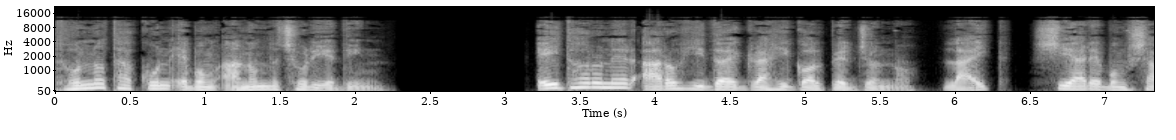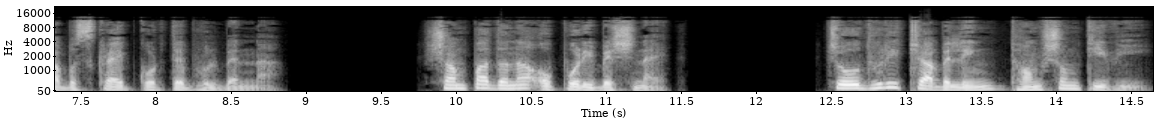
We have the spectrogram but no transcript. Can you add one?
ধন্য থাকুন এবং আনন্দ ছড়িয়ে দিন। এই ধরনের আরও হৃদয়গ্রাহী গল্পের জন্য লাইক, শেয়ার এবং সাবস্ক্রাইব করতে ভুলবেন না। সম্পাদনা ও পরিবেশনায় চৌধুরী ট্রাভেলিং ধ্বংসং টিভি।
